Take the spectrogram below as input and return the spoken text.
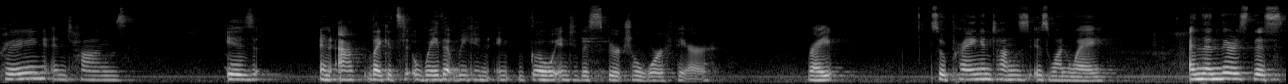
praying in tongues is an act like it's a way that we can go into this spiritual warfare, right? So praying in tongues is one way. And then there's this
